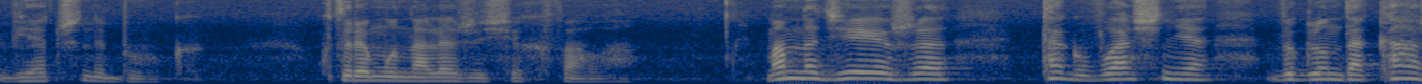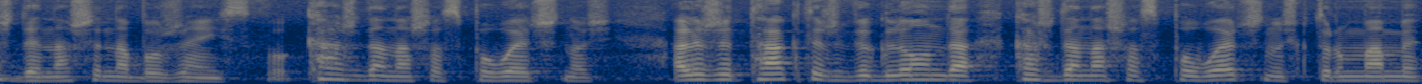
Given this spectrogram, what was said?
wieczny Bóg, któremu należy się chwała. Mam nadzieję, że tak właśnie wygląda każde nasze nabożeństwo, każda nasza społeczność, ale że tak też wygląda każda nasza społeczność, którą mamy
